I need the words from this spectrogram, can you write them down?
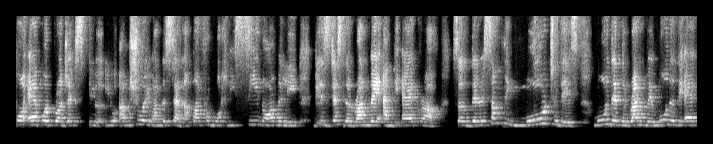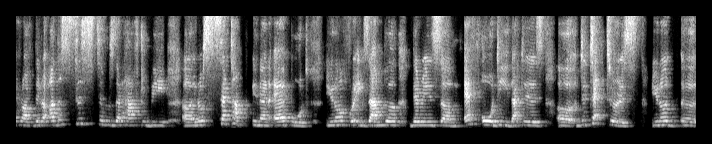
for airport projects, you, you, I'm sure you understand, apart from what we see normally, is just the runway and the aircraft. So there is something more to this, more than the runway, more than the aircraft. There are other systems that have to be, uh, you know, set up in an airport. You know, for example, there is um, FOD, that is uh, detectors, you know, uh,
